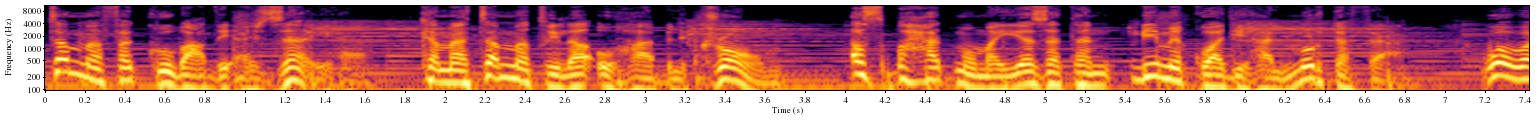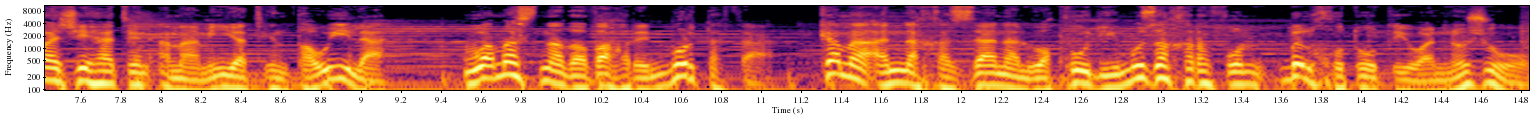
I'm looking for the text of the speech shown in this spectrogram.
تم فك بعض أجزائها. كما تم طلاؤها بالكروم أصبحت مميزة بمقودها المرتفع وواجهة أمامية طويلة ومسند ظهر مرتفع كما أن خزان الوقود مزخرف بالخطوط والنجوم.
